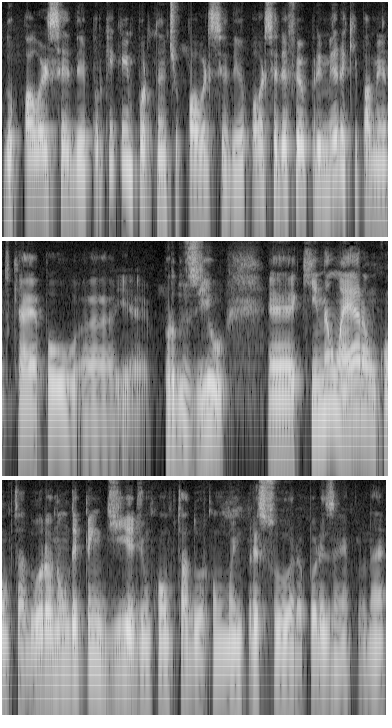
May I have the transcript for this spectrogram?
do Power CD. Por que, que é importante o Power CD? O Power CD foi o primeiro equipamento que a Apple uh, produziu é, que não era um computador ou não dependia de um computador, como uma impressora, por exemplo. Né?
